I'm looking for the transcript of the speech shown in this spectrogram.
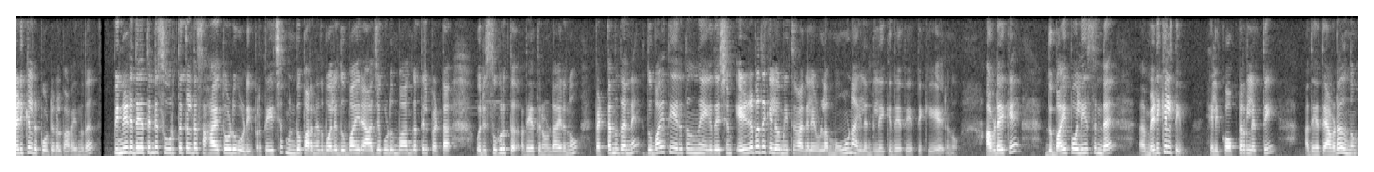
മെഡിക്കൽ റിപ്പോർട്ടുകൾ പറയുന്നത്. പിന്നീട് ഇദ്ദേഹത്തിന്റെ സുഹൃത്തുക്കളുടെ കൂടി പ്രത്യേകിച്ച് മുൻപ് പറഞ്ഞതുപോലെ ദുബായ് രാജകുടുംബാംഗത്തിൽപ്പെട്ട ഒരു സുഹൃത്ത് അദ്ദേഹത്തിനുണ്ടായിരുന്നു. പെട്ടെന്ന് തന്നെ ദുബായ് തീരത്ത് നിന്ന് ഏകദേശം എഴുപത് കിലോമീറ്റർ അകലെയുള്ള മൂൺ ഐലൻഡിലേക്ക് ഇദ്ദേഹത്തെ എത്തിക്കുകയായിരുന്നു. അവിടേക്ക് ദുബായ് പോലീസിന്റെ മെഡിക്കൽ ടീം ഹെലികോപ്റ്ററിലെത്തി. അദ്ദേഹത്തെ അവിടെ നിന്നും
